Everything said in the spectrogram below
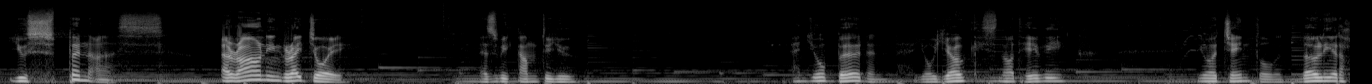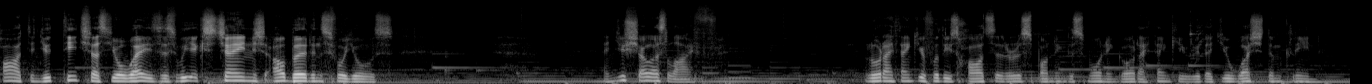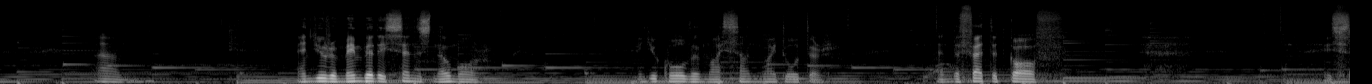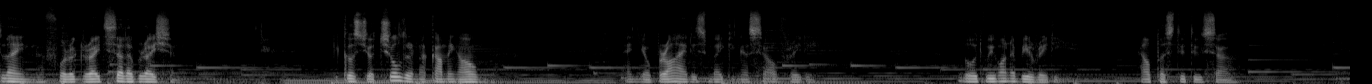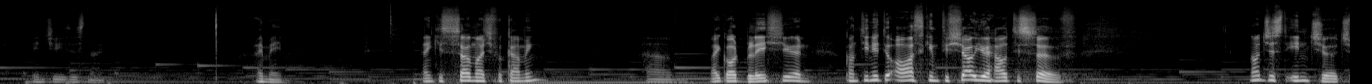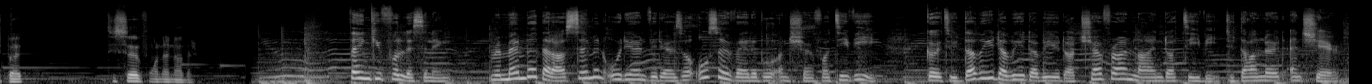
you spin us around in great joy as we come to you. And your burden, your yoke is not heavy. You are gentle and lowly at heart, and you teach us your ways as we exchange our burdens for yours and you show us life. Lord, I thank you for these hearts that are responding this morning. God, I thank you that you wash them clean. Um, and you remember their sins no more. And you call them my son, my daughter. And the fatted calf is slain for a great celebration because your children are coming home and your bride is making herself ready. Lord, we want to be ready. Help us to do so. In Jesus' name. Amen. Thank you so much for coming. Um, may God bless you and continue to ask Him to show you how to serve. Not just in church, but to serve one another. Thank you for listening. Remember that our sermon audio and videos are also available on Shofar TV. Go to www.shofaronline.tv to download and share.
